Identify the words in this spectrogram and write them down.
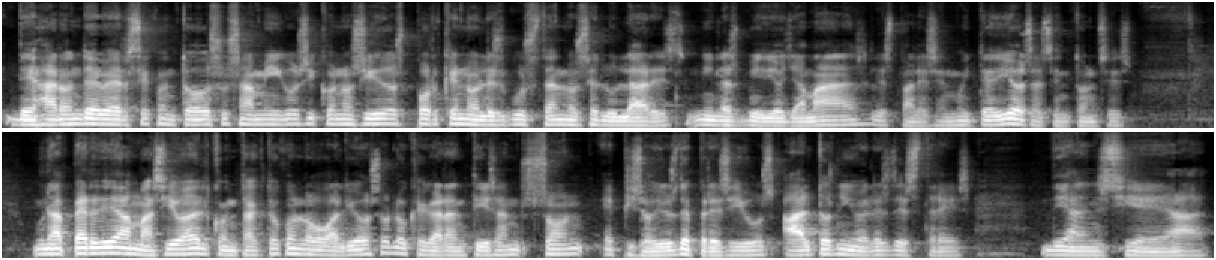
dejaron de verse con todos sus amigos y conocidos porque no les gustan los celulares ni las videollamadas, les parecen muy tediosas. Entonces, una pérdida masiva del contacto con lo valioso lo que garantizan son episodios depresivos, altos niveles de estrés, de ansiedad,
